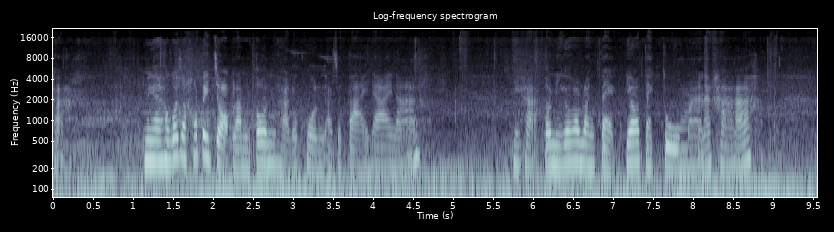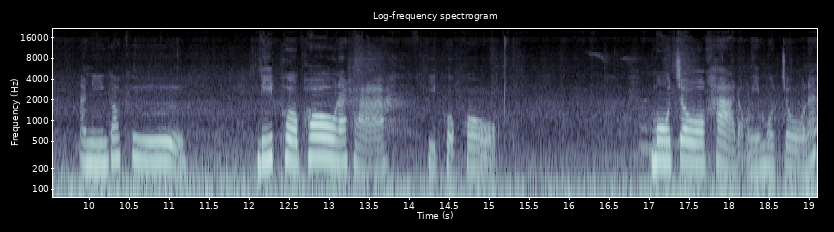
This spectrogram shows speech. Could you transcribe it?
ค่ะไม่งั้นเขาก็จะเข้าไปเจาะลำต้นค่ะทุกคนอาจจะตายได้นะ นี่ค่ะต้นนี้ก็กำลังแตกยอดแตกตูมมานะคะ อันนี้ก็คือ Deep Purple นะคะ Deep Purple โมโจค่ะ ดอกนี้โมโจนะ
